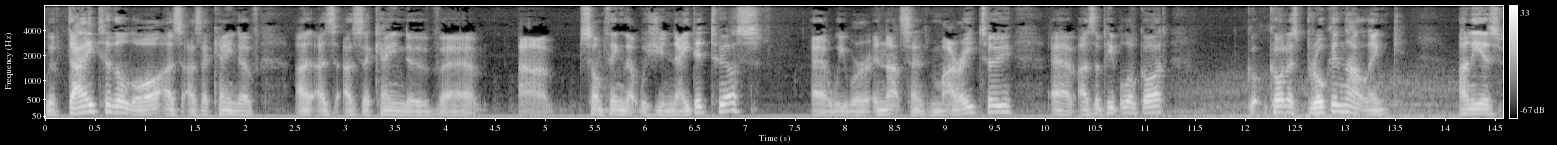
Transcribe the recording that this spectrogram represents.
we have died to the law as, as a kind of as as a kind of uh, uh, something that was united to us. Uh, we were in that sense married to uh, as the people of God. God has broken that link and He has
